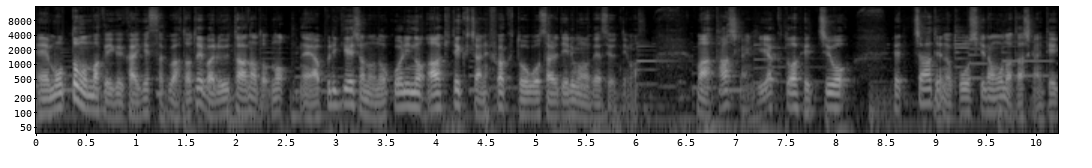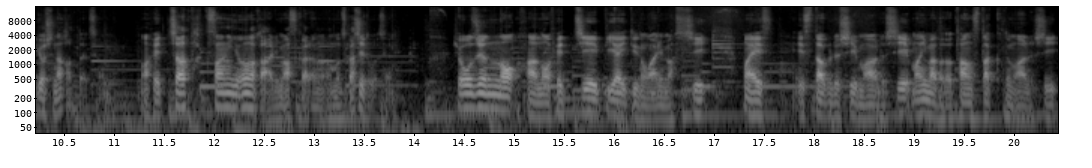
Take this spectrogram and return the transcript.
えー、最もうまくいく解決策は、例えばルーターなどの、えアプリケーションの残りのアーキテクチャに深く統合されているものですよっています。まあ確かに React は fetch を、 fetcher というの公式なものは確かに提供しなかったですよね。まあ、 fetcher たくさん世の中ありますから、難しいところですよね。標準のあのフェッチ API というのがありますし、まあ、SWC もあるし、まあ、今だと TanStack ともあるし、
